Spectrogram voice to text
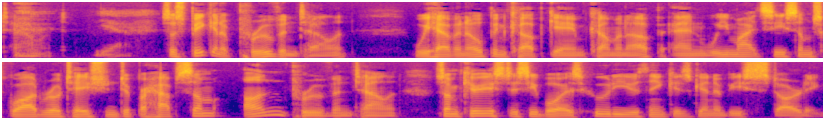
talent. Yeah. So speaking of proven talent, we have an Open Cup game coming up, and we might see some squad rotation to perhaps some unproven talent. So I'm curious to see, boys, who do you think is going to be starting?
